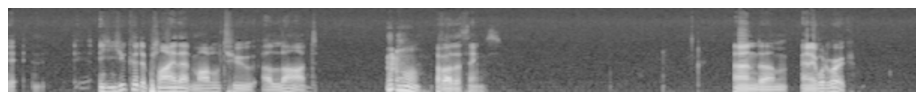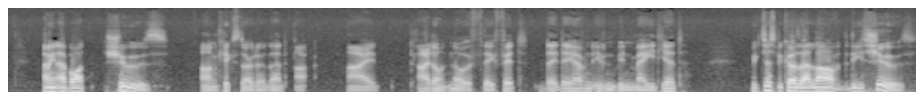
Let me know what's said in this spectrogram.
It, you could apply that model to a lot of other things, and um, and it would work. I mean, I bought shoes on Kickstarter that I, I, I don't know if they fit. They they haven't even been made yet. Be just because I loved these shoes.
